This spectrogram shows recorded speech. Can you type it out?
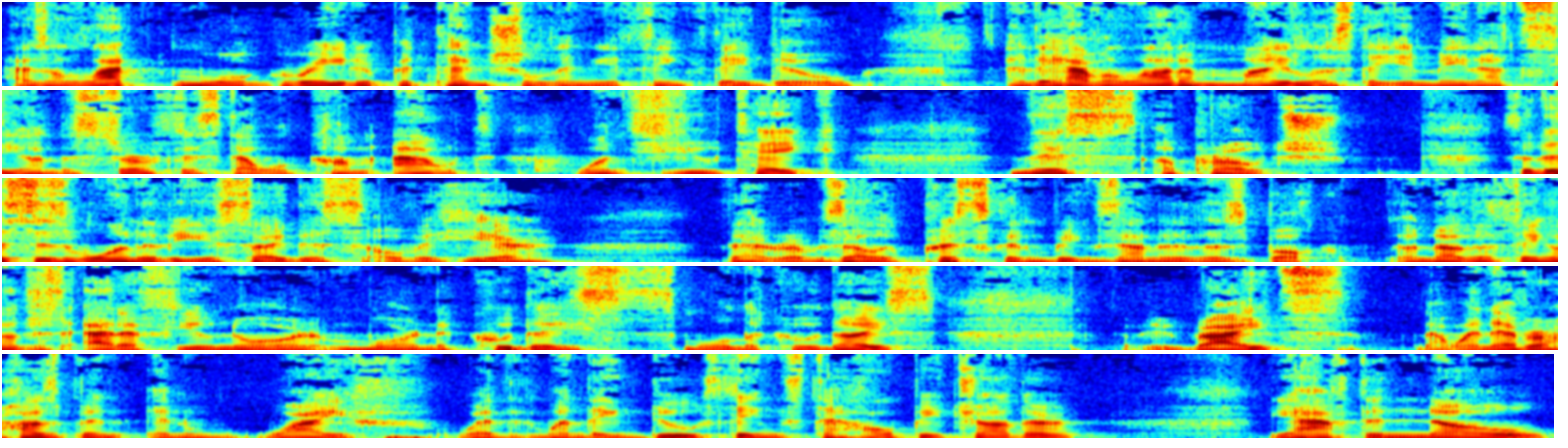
has a lot more greater potential than you think they do, and they have a lot of milas that you may not see on the surface that will come out once you take this approach. So this is one of the Yisaidis over here that Reb Zelig Pliskin brings down in his book. Another thing, I'll just add a few more, more nakudais, small nakudais. He writes that whenever husband and wife, when, they do things to help each other, you have to know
